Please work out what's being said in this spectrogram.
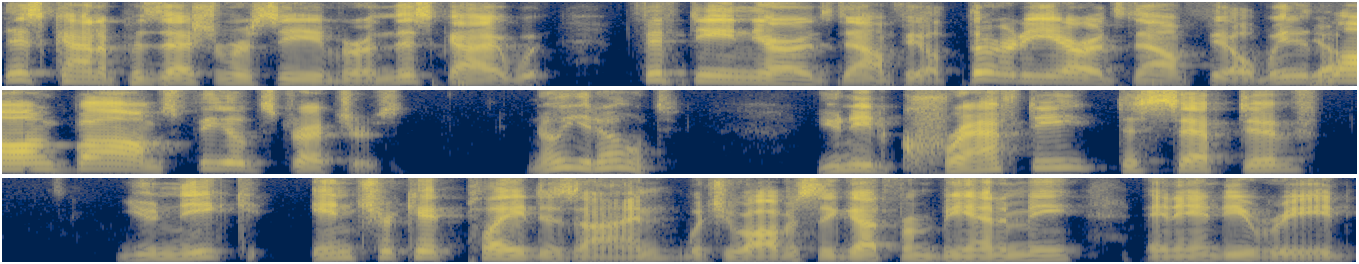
this kind of possession receiver, and this guy with 15 yards downfield, 30 yards downfield. We need Yep. long bombs, field stretchers. No, you don't. You need crafty, deceptive, unique, intricate play design, which you obviously got from Bieniemy and Andy Reid.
